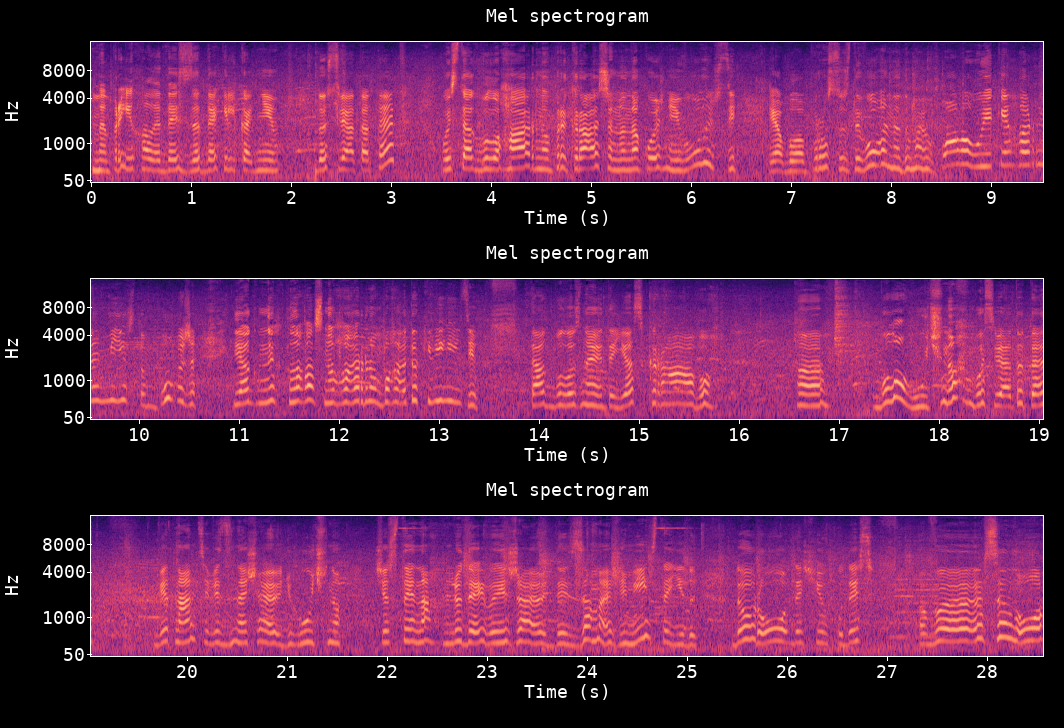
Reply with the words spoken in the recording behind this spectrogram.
ми приїхали десь за декілька днів до свята Тет. Ось так було гарно прикрашено на кожній вулиці. Я була просто здивована, думаю, вау, яке гарне місто! Боже, як в них класно, гарно, багато квітів. Так було, знаєте, яскраво. Е, Було гучно, бо свято Тет в'єтнамці відзначають гучно. Частина людей виїжджають десь за межі міста, їдуть до родичів, кудись в село.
